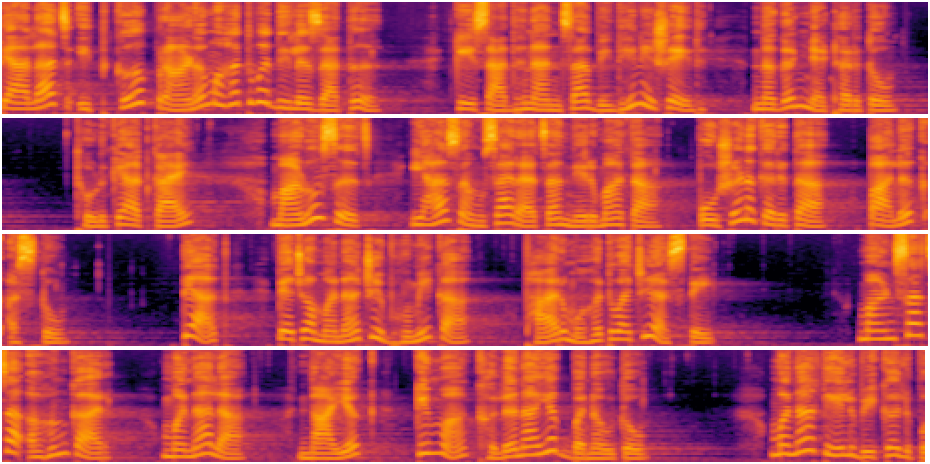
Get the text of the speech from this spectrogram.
त्यालाच इतकं प्राणमहत्व दिलं जातं की साधनांचा विधिनिषेध नगण्य ठरतो. थोडक्यात काय? माणूसच ह्या संसाराचा निर्माता पोषणकर्ता पालक असतो. त्यात त्याच्या मनाची भूमिका फार महत्त्वाची असते. माणसाचा अहंकार मनाला नायक किंवा खलनायक बनवतो. मनातील विकल्प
